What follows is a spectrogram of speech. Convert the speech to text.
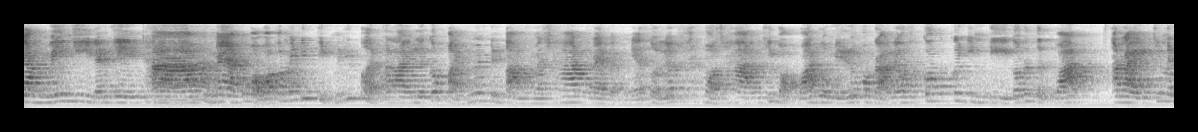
ยังไม่มีนั่นเองค่ะคุณแม่ก็บอกว่าก็ไม่ได้ปิด เป็นตามธรรมชาติอะไรแบบเนี้ยส่วนเรื่องหมอช้างที่บอกว่าดวงมีเรื่องความรักเนี่ยก็ก็ยินดีก็รู้สึกว่าอะไรที่มัน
